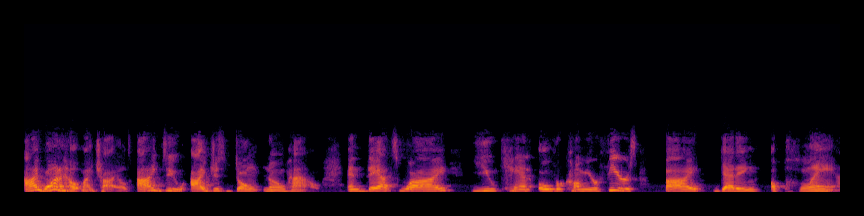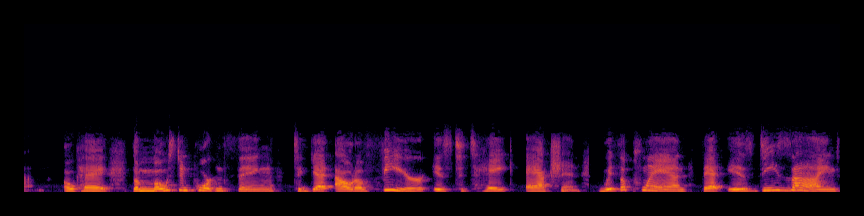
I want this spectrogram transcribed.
I want to help my child. I do. I just don't know how. And that's why you can overcome your fears by getting a plan. Okay. The most important thing to get out of fear is to take action with a plan that is designed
